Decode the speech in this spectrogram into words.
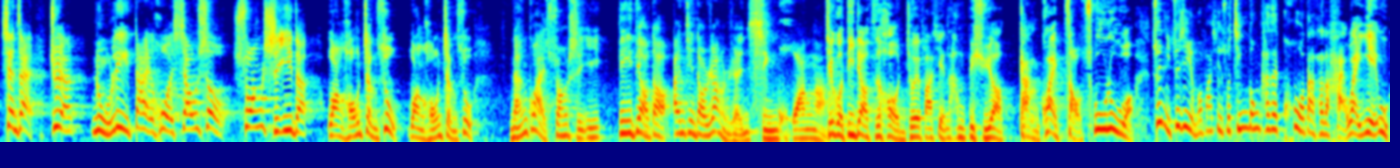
现在居然努力带货销售双十一的网红整数，网红整数，难怪双十一低调到安静到让人心慌啊！结果低调之后，你就会发现他们必须要赶快找出路哦。所以你最近有没有发现说，京东它在扩大它的海外业务，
